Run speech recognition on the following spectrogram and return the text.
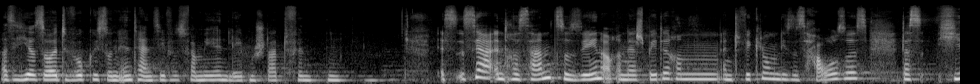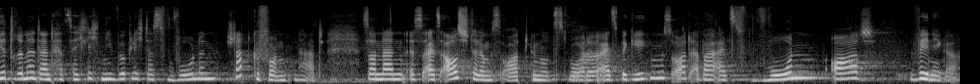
Also hier sollte wirklich so ein intensives Familienleben stattfinden. Es ist ja interessant zu sehen, auch in der späteren Entwicklung dieses Hauses, dass hier drinnen dann tatsächlich nie wirklich das Wohnen stattgefunden hat, sondern es als Ausstellungsort genutzt wurde, ja. als Begegnungsort, aber als Wohnort weniger.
